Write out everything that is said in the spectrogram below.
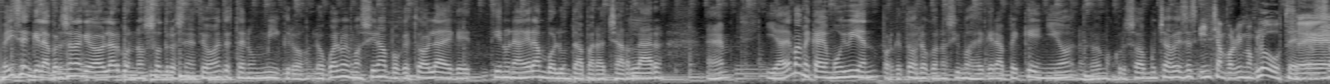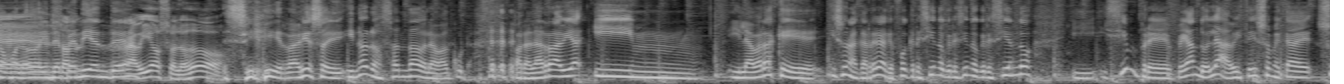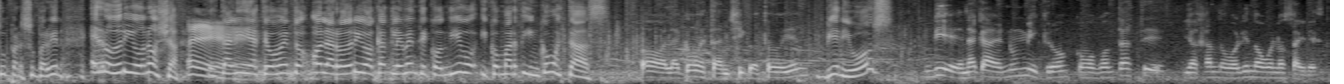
Me dicen que la persona que va a hablar con nosotros en este momento está en un micro, lo cual me emociona porque esto habla de que tiene una gran voluntad para charlar. ¿eh? Y además me cae muy bien porque todos lo conocimos desde que era pequeño, nos lo hemos cruzado muchas veces. Hinchan por el mismo club ustedes. somos los dos independientes. Rabiosos los dos. Sí, rabioso. Y, y no nos han dado la vacuna para la rabia. Y, y la verdad es que hizo una carrera que fue creciendo, creciendo, creciendo y, y siempre pegándola, ¿viste? Y eso me cae súper, súper bien. Es Rodrigo Noya. Eh. Está en línea en este momento. Hola Rodrigo, acá Clemente con Diego y con Martín. ¿Cómo estás? Hola, ¿cómo están chicos? ¿Todo bien? ¿Bien y vos? Bien, acá en un micro, como contaste, viajando, volviendo a Buenos Aires.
